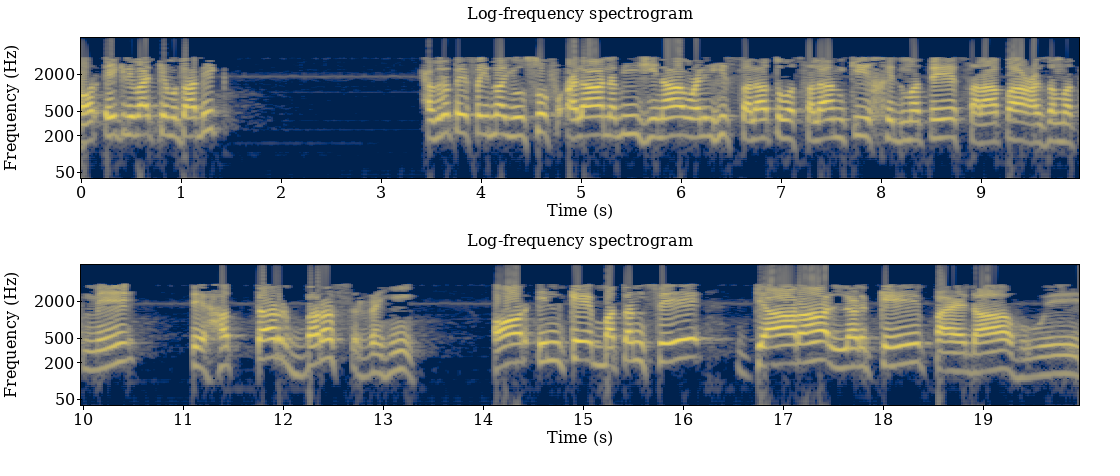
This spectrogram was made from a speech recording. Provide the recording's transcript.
اور ایک روایت کے مطابق حضرت سیدنا یوسف علا نبی جینا علیہ سلاۃ وسلام کی خدمت سراپا عظمت میں تہتر برس رہیں اور ان کے بطن سے گیارہ لڑکے پیدا ہوئے۔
